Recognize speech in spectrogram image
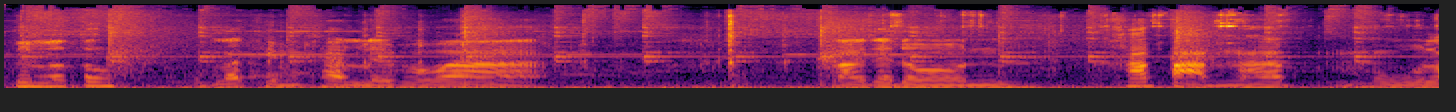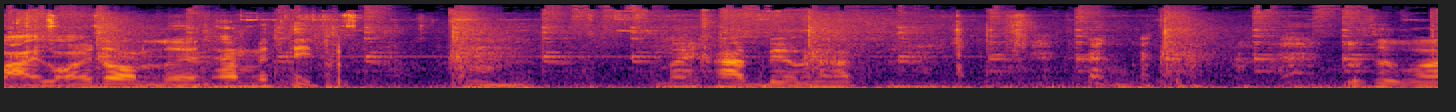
ขึ้นรถต้องรัดเข็มขัดเลยเพราะว่า เราจะโดนค่าปรับนะครับโอ้โหหลายร้อยดอลเลยถ้าไม่ติดมไม่คาดเบลนะครับ รู้สึกว่า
